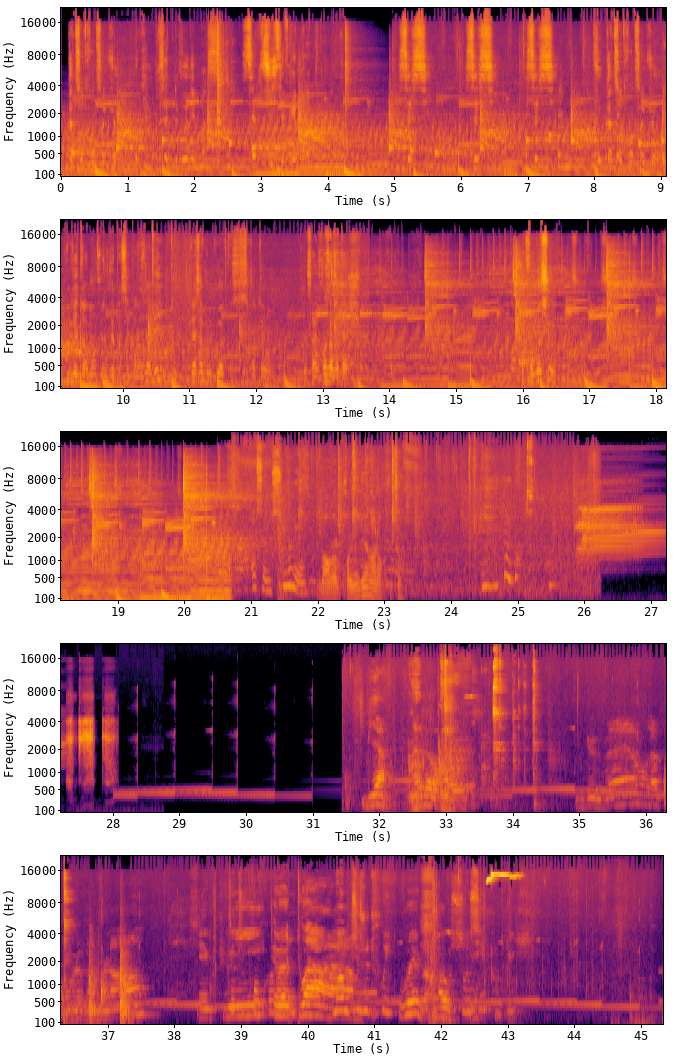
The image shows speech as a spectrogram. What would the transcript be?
435 euros. Aucune poussette nouveau-né passe. Celle-ci, c'est vraiment la plus. Celle-ci, celle-ci, celle-ci vaut 435 euros. Obligatoirement, vous devrez passer par là. Vous avez tout. Là, ça vaut le coup à 350 euros. C'est un gros avantage. Promotion. Ça me saoule. Bah, on va prendre une bière alors plutôt. Bien, alors, euh, du verre, là pour le vin blanc. Et puis, Toi, tu prends quoi, euh, toi. Moi, un euh, petit jus de fruits. Oui, bah, moi aussi. Toi aussi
